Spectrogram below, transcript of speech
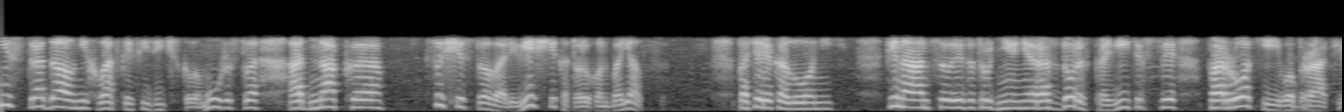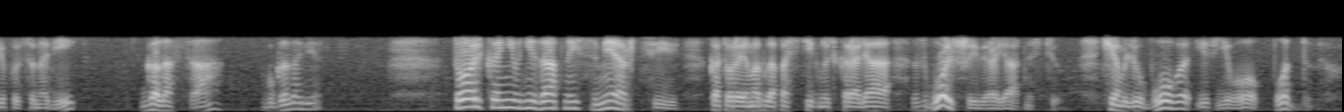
не страдал нехваткой физического мужества, однако существовали вещи, которых он боялся. Потеря колоний, финансовые затруднения, раздоры в правительстве, пороки его братьев и сыновей, голоса в голове. Только не внезапной смерти, которая могла постигнуть короля с большей вероятностью, чем любого из его подданных.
